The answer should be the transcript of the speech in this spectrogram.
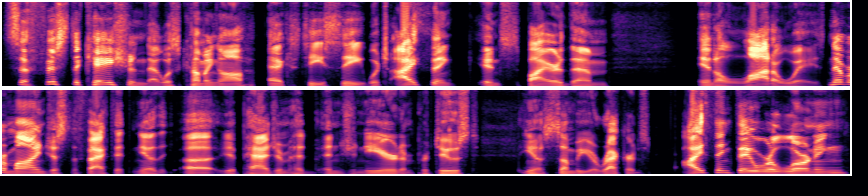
sophistication that was coming off XTC, which I think inspired them in a lot of ways. Never mind just the fact that you know uh, Padgham had engineered and produced you know some of your records. I think they were learning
